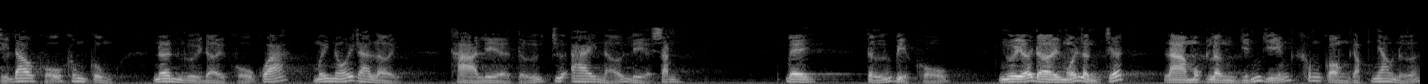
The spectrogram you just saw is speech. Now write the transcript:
sự đau khổ không cùng, nên người đời khổ quá mới nói ra lời, thà lìa tử chứ ai nở lìa sanh. B. Tử biệt khổ Người ở đời mỗi lần chết là một lần vĩnh viễn không còn gặp nhau nữa.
